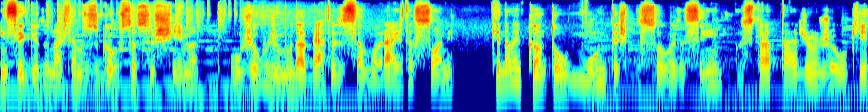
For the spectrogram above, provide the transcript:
Em seguida, nós temos Ghost of Tsushima, o jogo de mundo aberto de samurais da Sony, que não encantou muitas pessoas assim, por se tratar de um jogo que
